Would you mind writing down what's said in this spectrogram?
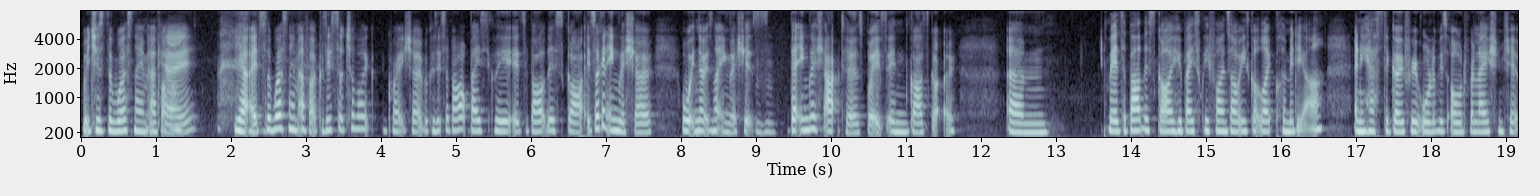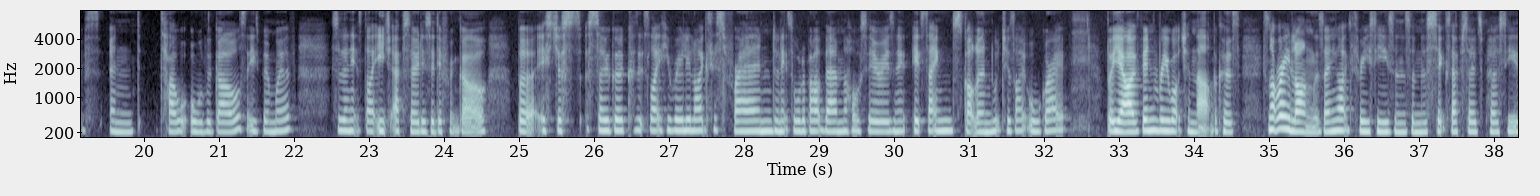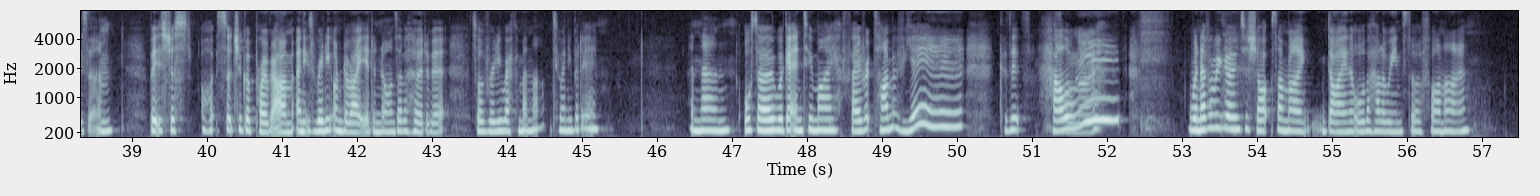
which is the worst name ever. Okay. Yeah, it's the worst name ever because it's such a like great show because it's about basically it's about this guy. It's like an English show. Oh wait, no, it's not English. It's Mhm. they're English actors, but it's in Glasgow. Um, but it's about this guy who basically finds out he's got like chlamydia, and he has to go through all of his old relationships and tell all the girls that he's been with. So then it's like each episode is a different girl, but it's just so good because it's like he really likes his friend, and it's all about them the whole series, and it, it's set in Scotland, which is like all great. But yeah, I've been rewatching that because it's not very long. There's only like three seasons and there's six episodes per season. But it's just oh, it's such a good program and it's really underrated and no one's ever heard of it. So I'd really recommend that to anybody. And then also we're getting to my favorite time of year because it's Halloween. Whenever we go into shops, I'm like dying at all the Halloween stuff, aren't I?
